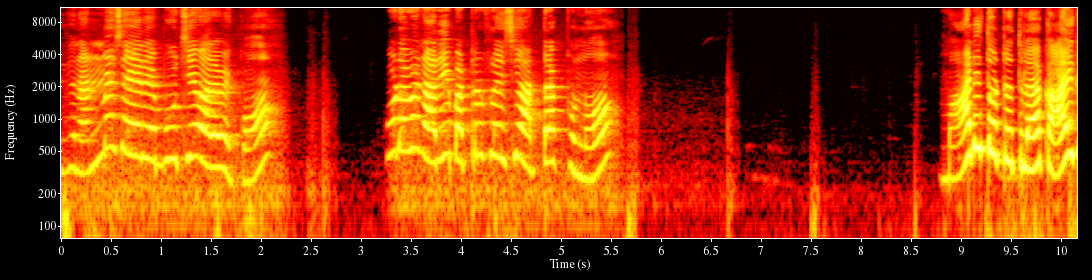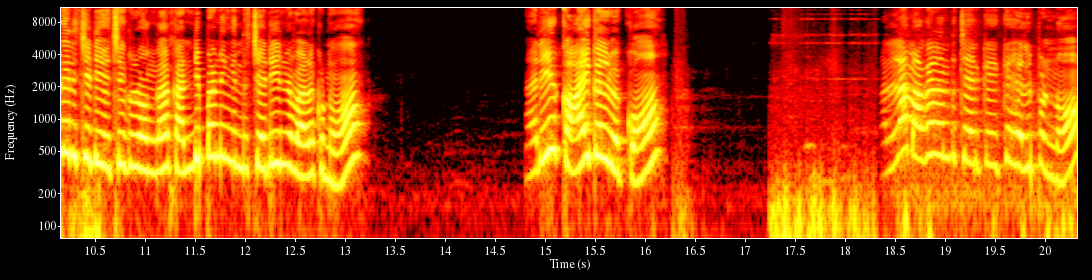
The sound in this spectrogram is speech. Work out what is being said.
இது நன்மை செய்கிற பூச்சியே வர வைக்கும். கூடவே நிறைய பட்டர்ஃப்ளைஸையும் அட்ராக்ட் பண்ணும். மாடி தோட்டத்தில் காய்கறி செடி வச்சுக்கிறவங்க கண்டிப்பாக நீங்கள் இந்த செடியை வளர்க்கணும். நிறைய காய்கள் வைக்கும். நல்லா மகரந்த சேர்க்கைக்கு ஹெல்ப் பண்ணும்.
